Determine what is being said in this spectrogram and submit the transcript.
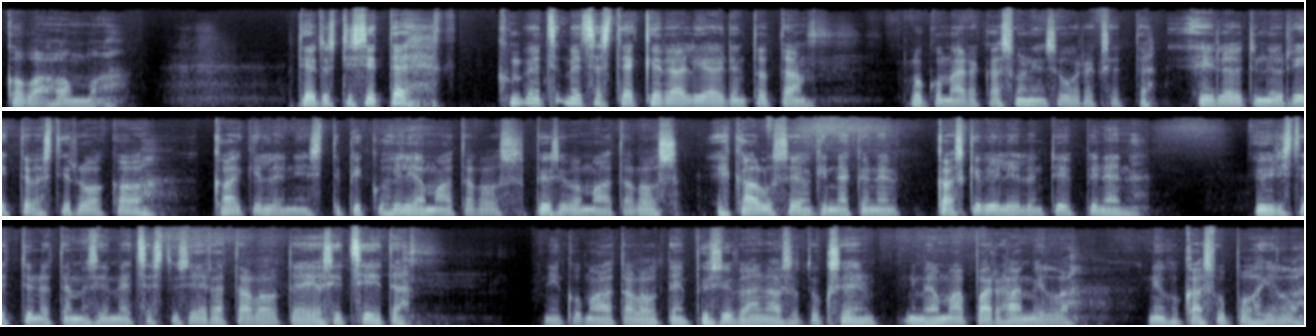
kovaa hommaa. Tietysti sitten kun metsästäjäkeräilijöiden tota, lukumäärä kasvoi niin suureksi, että ei löytynyt riittävästi ruokaa kaikille, niin sitten pikkuhiljaa maatalous, pysyvä maatalous, ehkä alussa jonkinnäköinen kaskiviljelyn tyyppinen yhdistettynä tämmöiseen metsästyserätalouteen ja sitten siitä niin kuin maatalouteen pysyvään asutukseen nimenomaan parhaimmilla niin kuin kasvupohjilla.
